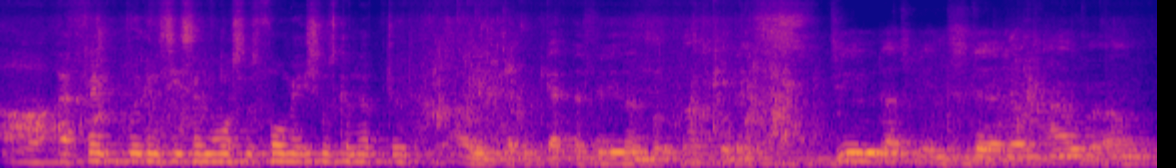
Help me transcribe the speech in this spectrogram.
Oh, I think we're going to see some more formations coming up to Oh, you get, the feeling, but look at this stew that's been stirred up now, bro.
